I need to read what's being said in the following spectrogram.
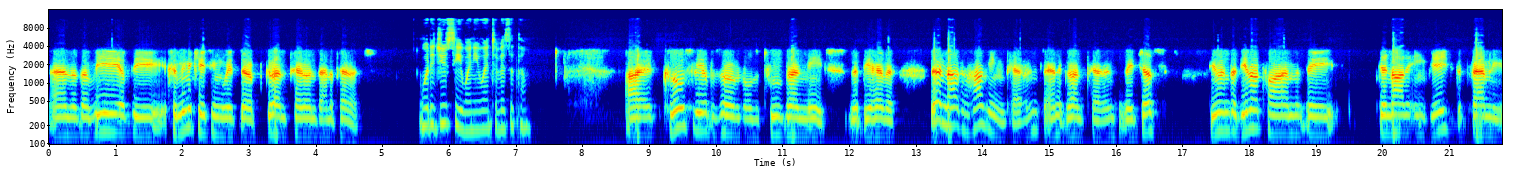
and the way of the communicating with their grandparents and the parents. What did you see when you went to visit them? I closely observed those two grandniece, the behavior. They're not hugging parents and grandparents. They just, during the dinner time, they did not engage the family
